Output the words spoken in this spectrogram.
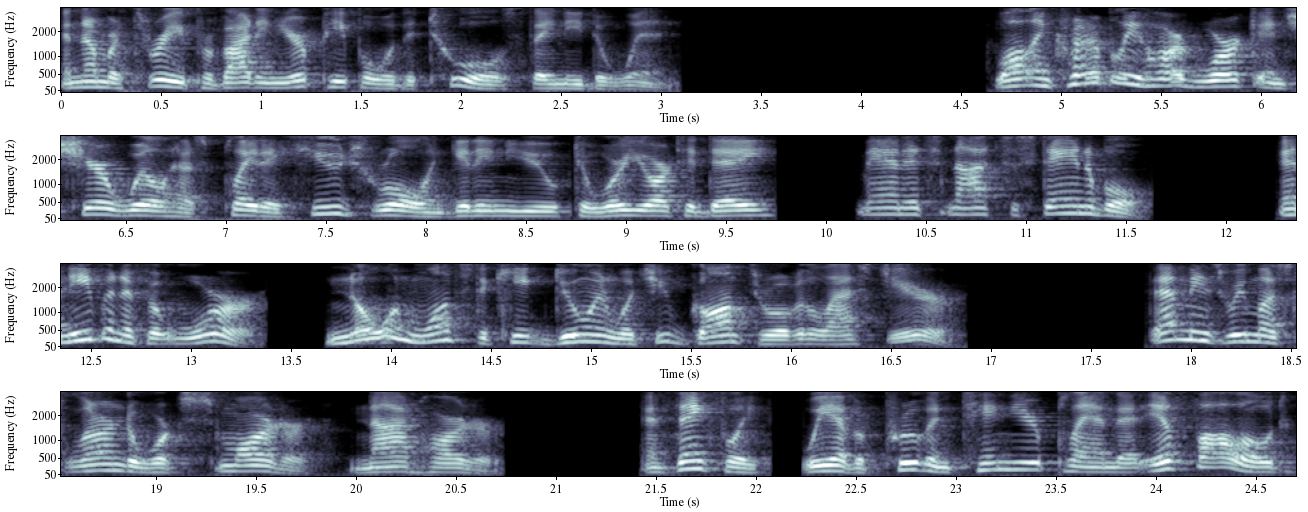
and number three, providing your people with the tools they need to win. While incredibly hard work and sheer will has played a huge role in getting you to where you are today, man, it's not sustainable. And even if it were, no one wants to keep doing what you've gone through over the last year. That means we must learn to work smarter, not harder. And thankfully, we have a proven 10 year plan that, if followed,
